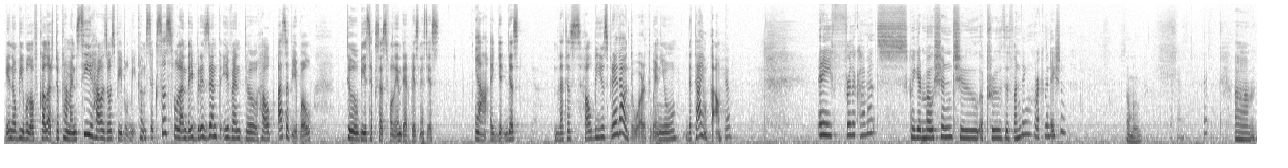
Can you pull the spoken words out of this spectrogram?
you know people of color to come and see how those people become successful and they present even to help other people to be successful in their businesses yeah I ju- just let us help you spread out the word when you the time come. Yep. Any further comments? Can we get a motion to approve the funding recommendation? So moved. Um,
